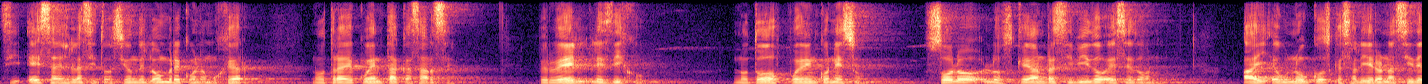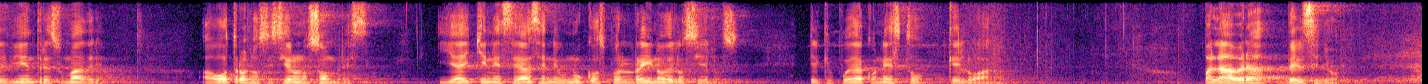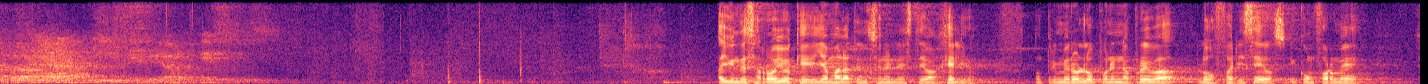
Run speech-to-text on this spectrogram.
si esa es la situación del hombre con la mujer, no trae cuenta casarse. Pero él les dijo, no todos pueden con eso, solo los que han recibido ese don. Hay eunucos que salieron así del vientre de su madre a otros los hicieron los hombres, y hay quienes se hacen eunucos por el reino de los cielos. El que pueda con esto, que lo haga. Palabra del Señor. Hay un desarrollo que llama la atención en este Evangelio. Primero lo ponen a prueba los fariseos y conforme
